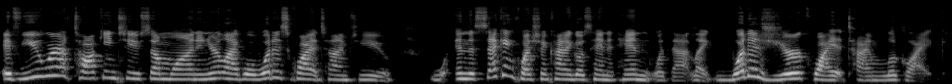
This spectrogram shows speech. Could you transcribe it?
If you were talking to someone and you're like, "Well, what is quiet time to you?" and the second question kind of goes hand in hand with that like what does your quiet time look like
